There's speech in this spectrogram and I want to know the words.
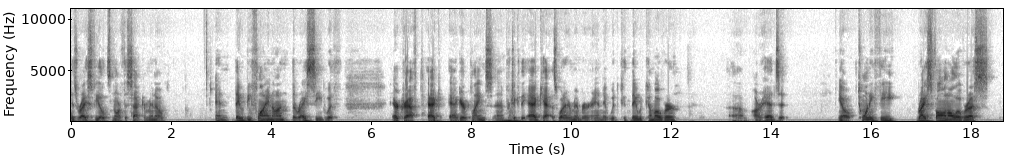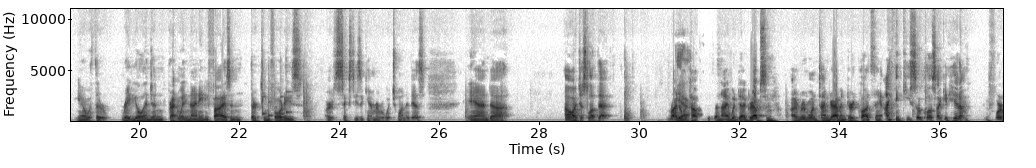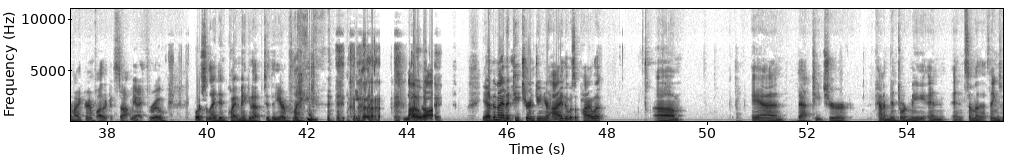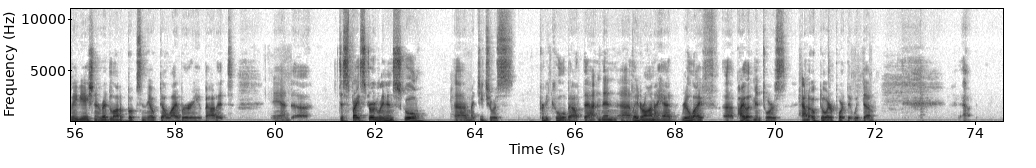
his rice fields north of Sacramento, and they would be flying on the rice seed with aircraft, ag, ag airplanes, particularly AgCat is what I remember. And it would they would come over um, our heads at you know 20 feet, rice falling all over us, you know, with their radial engine Pratt and Whitney 985s and 1340s or 60s. I can't remember which one it is. And uh, oh, I just love that right yeah. over top of and I would uh, grab some. I remember one time grabbing dirt clods, saying, "I think he's so close I could hit him." Before my grandfather could stop me, I threw. Fortunately, I didn't quite make it up to the airplane. knock oh, off. Yeah, then I had a teacher in junior high that was a pilot, um, and that teacher kind of mentored me and and some of the things of aviation. I read a lot of books in the Oakdale Library about it. And uh, despite struggling in school, uh, my teacher was pretty cool about that. And then uh, later on, I had real life uh, pilot mentors out of Oakdale Airport that would um,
